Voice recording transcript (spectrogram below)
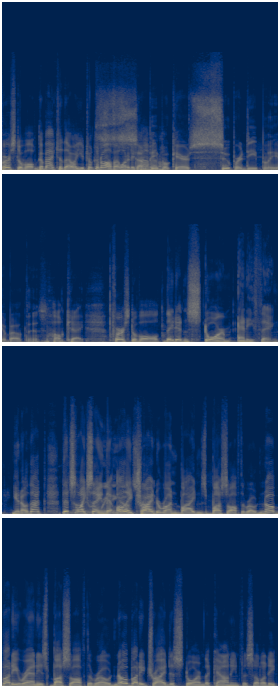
First of all, go back to that. Oh, you took it off. I wanted to Some comment on people care super deeply about this. Okay. First of all, they didn't storm anything. You know, that that's like saying that oh, they tried to run Biden's bus off the road. Nobody ran his bus off the road. Nobody tried to storm the counting facility.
